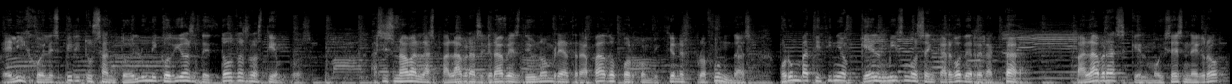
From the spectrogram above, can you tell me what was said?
el Hijo, el Espíritu Santo, el único Dios de todos los tiempos. Así sonaban las palabras graves de un hombre atrapado por convicciones profundas, por un vaticinio que él mismo se encargó de redactar. Palabras que el Moisés negro,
